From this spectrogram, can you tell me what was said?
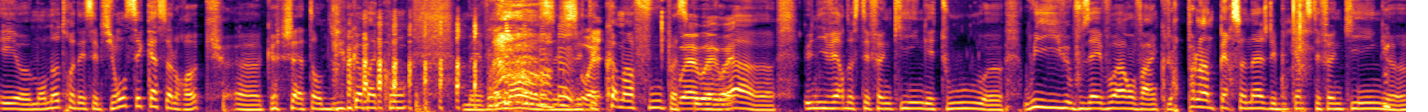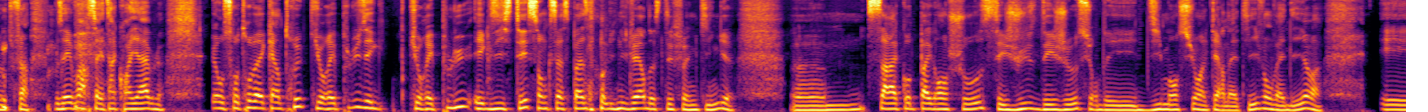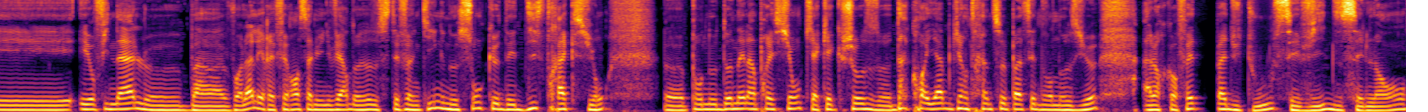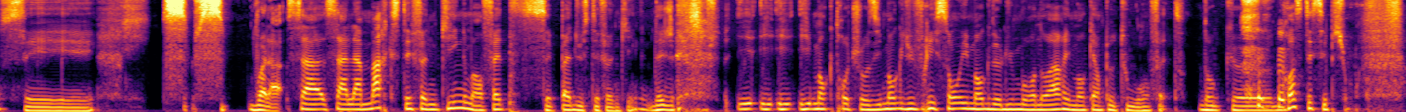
Et euh, mon autre déception, c'est Castle Rock, euh, que j'ai attendu comme un con. Mais vraiment, j'étais Ouais. comme un fou parce Ouais, que ouais, ouais. voilà, euh, univers de Stephen King et tout. oui, vous allez voir, on va inclure plein de personnages des bouquins de Stephen King. Enfin, vous allez voir, ça va être incroyable. Et on se retrouve avec un truc qui aurait plus, qui aurait plus existé sans que ça se passe dans l'univers de Stephen King. Ça raconte pas grand chose, c'est juste des jeux sur des dimensions alternatives, on va dire. Et, au final, euh, bah voilà, les références à l'univers de Stephen King ne sont que des distractions euh, pour nous donner l'impression qu'il y a quelque chose d'incroyable qui est en train de se passer devant nos yeux, alors qu'en fait, pas du tout. C'est vide, c'est lent, c'est. Voilà, ça, ça a la marque Stephen King, mais en fait, c'est pas du Stephen King. Déjà, il, il- il- il manque trop de choses. Il manque du frisson, il manque de l'humour noir, il manque un peu tout, en fait. Donc, euh, grosse déception.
